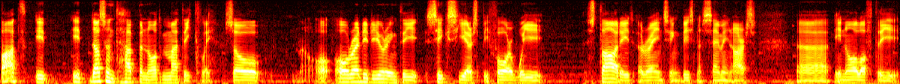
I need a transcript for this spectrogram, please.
But it it doesn't happen automatically. So a- already during the six years before we started arranging business seminars, uh, in all of the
